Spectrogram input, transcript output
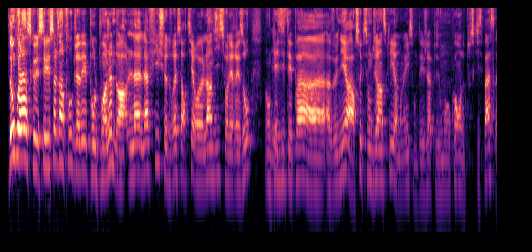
Donc voilà, ce que c'est les seules infos que j'avais pour le point jeune. Alors la- l'affiche devrait sortir euh, lundi sur les réseaux. Donc Yes. n'hésitez pas à, à venir. Alors ceux qui sont déjà inscrits, à mon avis, sont déjà plus ou moins au courant de tout ce qui se passe. Mm.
